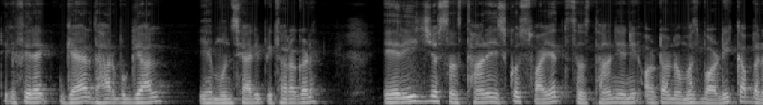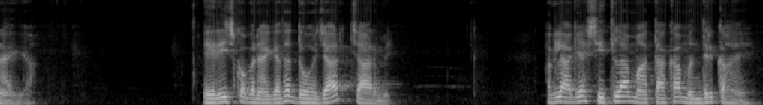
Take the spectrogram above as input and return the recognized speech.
ठीक है, फिर है गैर धार बुग्याल, यह मुंशियारी पिथौरागढ़। एरीज जो संस्थान है, इसको स्वायत्त संस्थान यानी ऑटोनोमस बॉडी कब बनाया गया? एरीज को बनाया गया था 2004 में। अगला आ गया शीतला माता का मंदिर कहाँ है?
